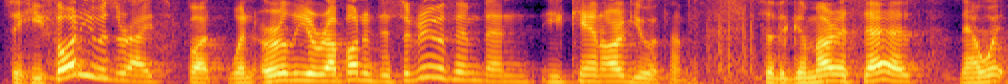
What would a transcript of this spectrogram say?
So he thought he was right, but when earlier rabbanim disagree with him, then he can't argue with them. So the Gemara says, now wait,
